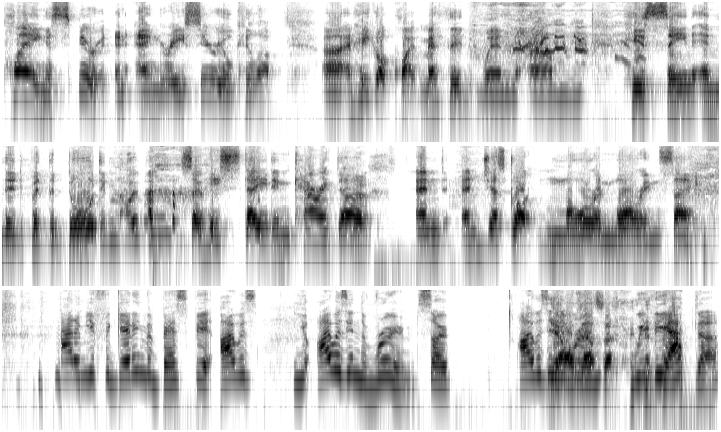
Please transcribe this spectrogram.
playing a spirit, an angry serial killer, uh, and he got quite method when. Um, his scene ended, but the door didn't open, so he stayed in character, and and just got more and more insane. Adam, you're forgetting the best bit. I was, you, I was in the room, so I was in Yeah, I the was room outside. with the actor,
